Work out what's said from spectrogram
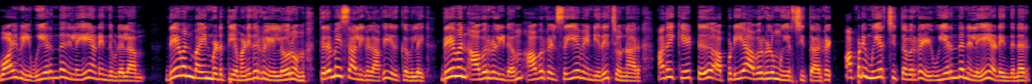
வாழ்வில் உயர்ந்த நிலையை அடைந்து விடலாம் தேவன் பயன்படுத்திய மனிதர்கள் எல்லோரும் திறமைசாலிகளாக இருக்கவில்லை. தேவன் அவர்களிடம் அவர்கள் செய்ய வேண்டியதை சொன்னார். அதை கேட்டு அப்படியே அவர்களும் முயற்சித்தார்கள். அப்படி முயற்சித்தவர்கள் உயர்ந்த நிலையை அடைந்தனர்.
